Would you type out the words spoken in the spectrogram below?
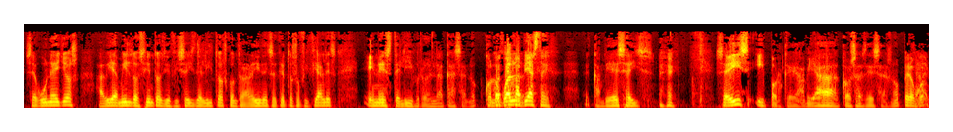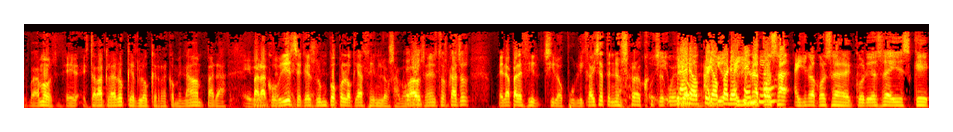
según ellos, había 1.216 delitos contra la ley de secretos oficiales en este libro, en la casa. ¿no? Con lo cual, cambiaste? Cambié seis. seis y porque había cosas de esas, ¿no? Pero vamos, eh, estaba claro que es lo que recomendaban para, para cubrirse, que es un poco lo que hacen los abogados en estos casos, era para decir, si lo publicáis ya tenéis la consecuencia. Claro, pero hay, por ejemplo... Una cosa, hay una cosa curiosa y es que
